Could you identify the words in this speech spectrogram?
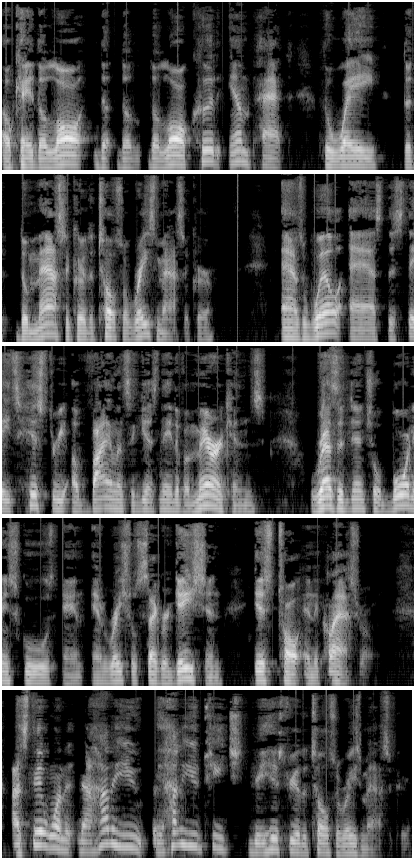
Okay, the law the, the, the law could impact the way the, the massacre, the Tulsa race massacre, as well as the state's history of violence against Native Americans, residential boarding schools, and, and racial segregation is taught in the classroom. I still want to now. How do you how do you teach the history of the Tulsa Race Massacre,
